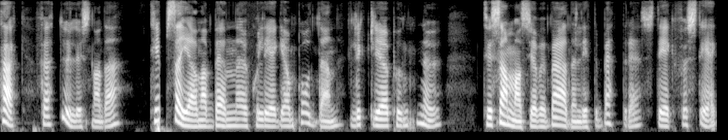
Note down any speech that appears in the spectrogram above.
Tack för att du lyssnade. Tipsa gärna vänner och kollegor om podden lyckliga.nu Tillsammans gör vi världen lite bättre steg för steg.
